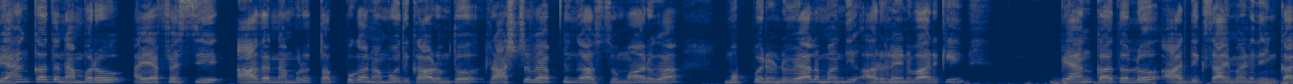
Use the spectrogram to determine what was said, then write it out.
బ్యాంక్ ఖాతా నంబరు ఐఎఫ్ఎస్సి ఆధార్ నంబరు తప్పుగా నమోదు కావడంతో రాష్ట్ర వ్యాప్తంగా సుమారుగా ముప్పై రెండు వేల మంది అర్హులైన వారికి బ్యాంక్ ఖాతాలో ఆర్థిక సాయం అనేది ఇంకా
